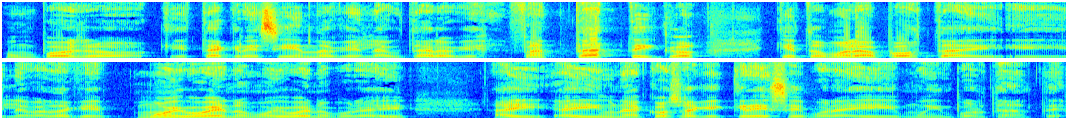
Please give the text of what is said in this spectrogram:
un, pollo que está creciendo, que es Lautaro, que es fantástico, que tomó la posta y la verdad que muy bueno, muy bueno por ahí. Hay, hay una cosa que crece por ahí muy importante.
